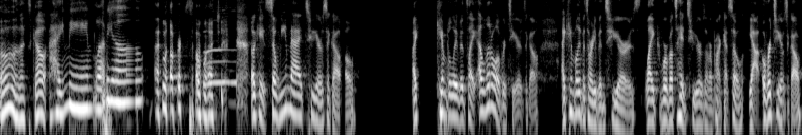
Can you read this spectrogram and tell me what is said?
Oh, let's go. Hi, Neen. Love you. I love her so much. Okay, so we met two years ago. I can't believe it's like a little over two years ago. I can't believe it's already been two years. Like we're about to hit two years of our podcast. So yeah, over two years ago.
